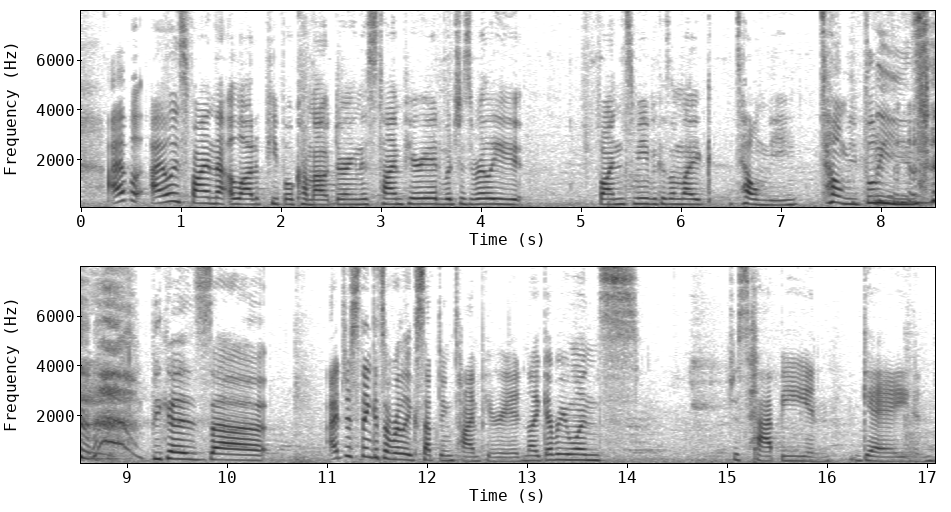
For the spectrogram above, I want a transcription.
I have. I always find that a lot of people come out during this time period, which is really fun to me because I'm like, tell me, tell me, please. because uh, I just think it's a really accepting time period. Like everyone's just happy and gay and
